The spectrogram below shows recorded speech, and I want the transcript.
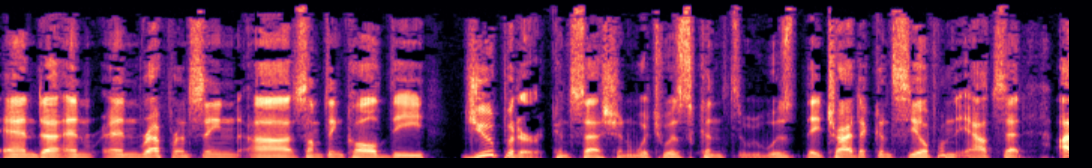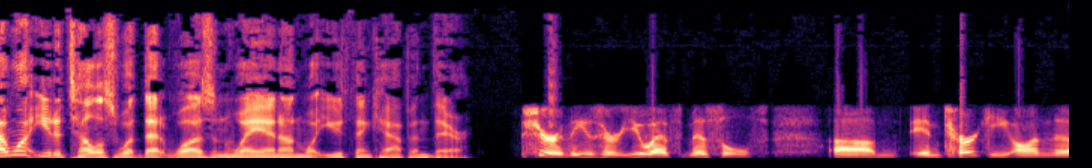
and uh, and and referencing uh, something called the Jupiter concession, which was con- was they tried to conceal from the outset. I want you to tell us what that was and weigh in on what you think happened there. Sure, these are U.S. missiles um, in Turkey on the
